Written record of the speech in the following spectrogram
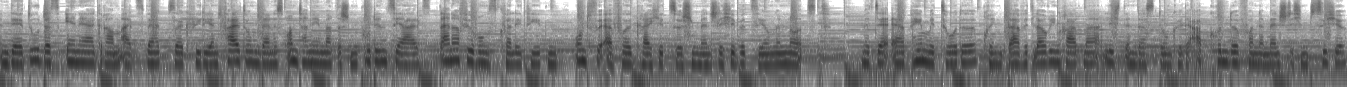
in der du das Enneagramm als Werkzeug für die Entfaltung deines unternehmerischen Potenzials, deiner Führungsqualitäten und für erfolgreiche zwischenmenschliche Beziehungen nutzt. Mit der RP-Methode bringt David Laurin Radmer Licht in das Dunkel der Abgründe von der menschlichen Psyche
